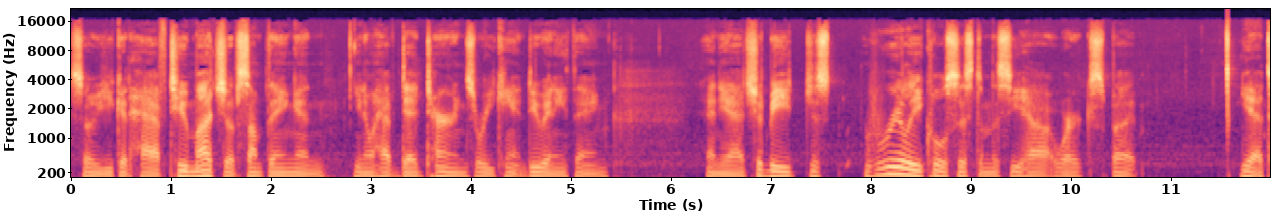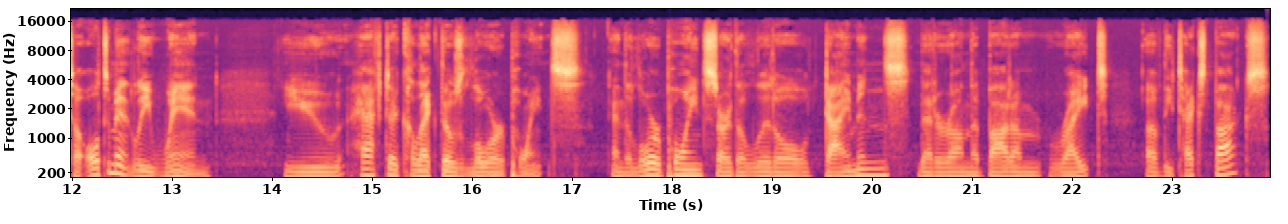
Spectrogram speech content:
So you could have too much of something and, you know, have dead turns where you can't do anything. And yeah, it should be just really cool system to see how it works, but yeah, to ultimately win, you have to collect those lore points. And the lore points are the little diamonds that are on the bottom right of the text box.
